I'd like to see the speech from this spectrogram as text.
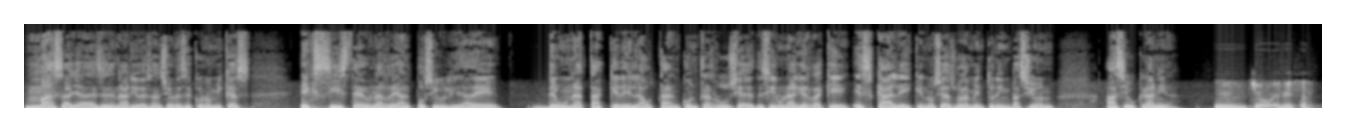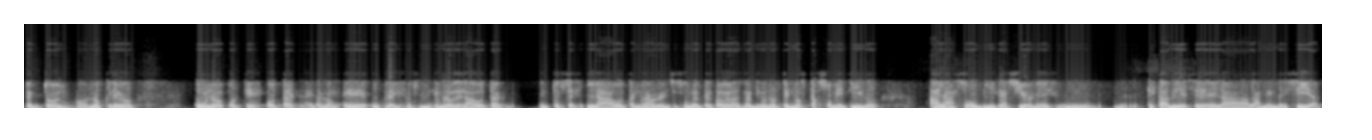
Más allá de ese escenario de sanciones económicas, ¿existe una real posibilidad de de un ataque de la OTAN contra Rusia, es decir, una guerra que escale y que no sea solamente una invasión hacia Ucrania? Mm, yo en ese aspecto no, creo. Uno, porque OTAN, eh, perdón, eh, Ucrania es un miembro de la OTAN, entonces la OTAN, la Organización del Tratado del Atlántico Norte, no está sometido a las obligaciones mm, que establece la, membresía.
